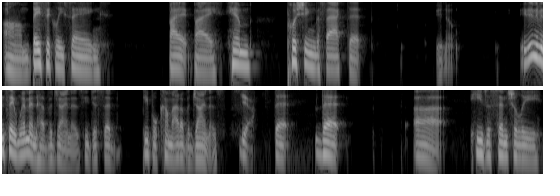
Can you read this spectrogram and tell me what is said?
um, basically saying by by him pushing the fact that you know he didn't even say women have vaginas. He just said people come out of vaginas. Yeah. That that uh he's essentially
